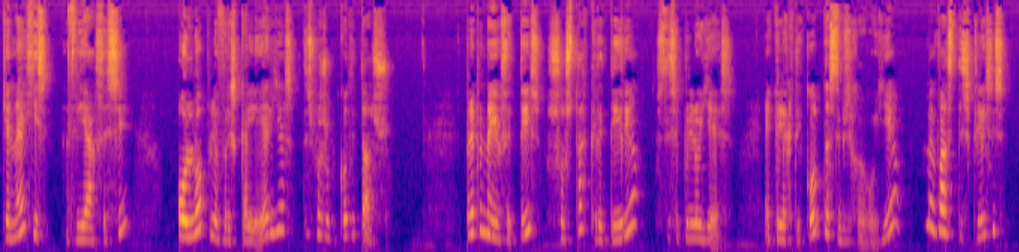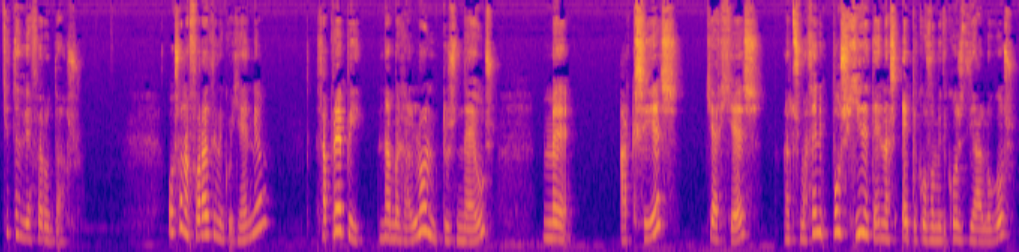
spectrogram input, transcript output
και να έχεις διάθεση ολόπλευρης καλλιέργειας της προσωπικότητάς σου. Πρέπει να υιοθετείς σωστά κριτήρια στις επιλογές, εκλεκτικότητα στην ψυχαγωγία με βάση τις κλήσεις και τα ενδιαφέροντά σου. Όσον αφορά την οικογένεια, θα πρέπει να μεγαλώνει τους νέους με αξίες και αρχές, να τους μαθαίνει πώς γίνεται ένας επικοδομητικός διάλογος,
